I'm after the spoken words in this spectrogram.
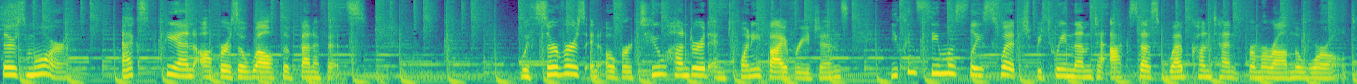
There's more. XVPN offers a wealth of benefits. With servers in over 225 regions, you can seamlessly switch between them to access web content from around the world.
